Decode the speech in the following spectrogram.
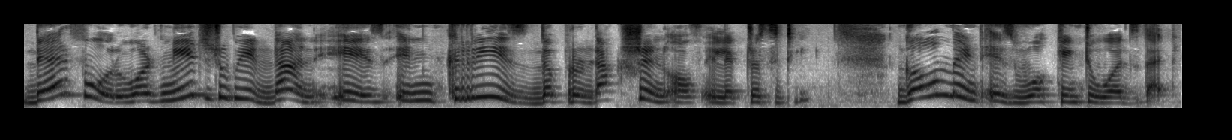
Therefore, what needs to be done is increase the production of electricity. Government is working towards that.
